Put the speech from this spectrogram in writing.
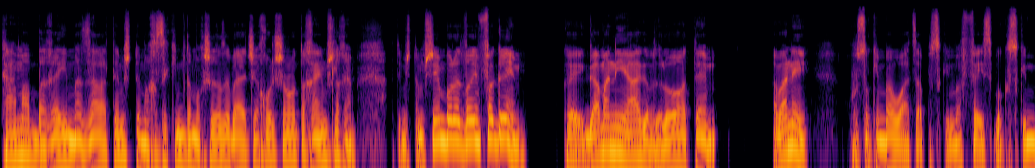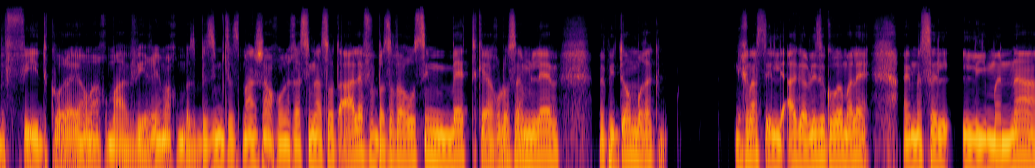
כמה ברי מזל אתם שאתם מחזיקים את המכשיר הזה ביד שיכול לשנות את החיים שלכם. אתם משתמשים בו לדברים מפגרים. Okay? אוקיי? גם אני אגב, זה לא אתם. גם אני. אנחנו עסוקים בוואטסאפ, עסוקים בפייסבוק, עסוקים בפיד כל היום, אנחנו מעבירים, אנחנו מבזבזים את הזמן שאנחנו נכנסים לעשות א' ובסוף אנחנו עושים ב' כי אנחנו לא שמים לב ופתאום רק נכנסתי, אגב לי זה קורה מלא, אני מנסה להימנע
